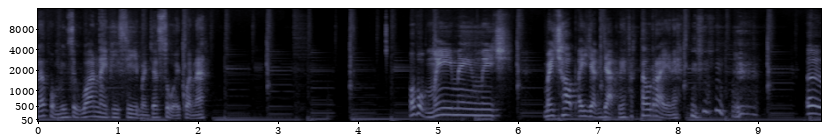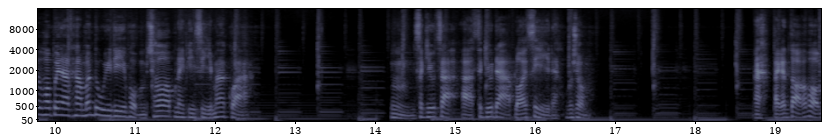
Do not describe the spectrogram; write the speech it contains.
แล้วผมรู้สึกว่าใน PC เหมือนจะสวยกว่านะ เพราะผมไม่ไม่ไม่ไม่ชอบไอ้หยักๆนี่สักเท่าไหร่นะ เออพอเป็นอาธรรมแล้วดูดีๆผมชอบใน PC มากกว่า อืมสกิลสะอ่าสกิลดาบร้อยสี่นะคุณผู้ชม อะ ไปกันต่อครับผม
